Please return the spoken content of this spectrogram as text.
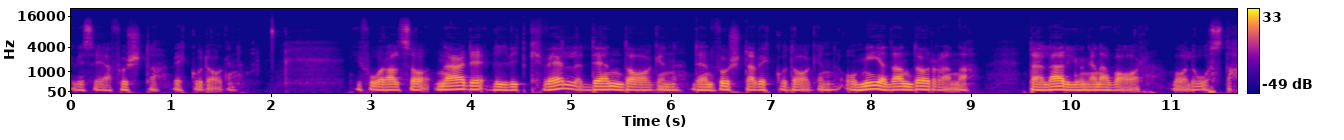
det vill säga första veckodagen. Vi får alltså när det blivit kväll den dagen, den första veckodagen och medan dörrarna där lärjungarna var, var låsta.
